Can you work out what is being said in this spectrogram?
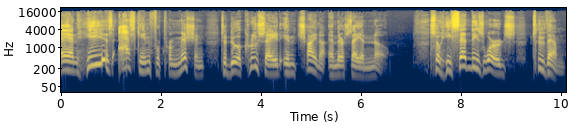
And he is asking for permission to do a crusade in China, and they're saying no. So he said these words to them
